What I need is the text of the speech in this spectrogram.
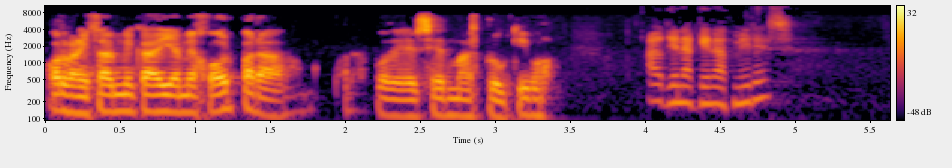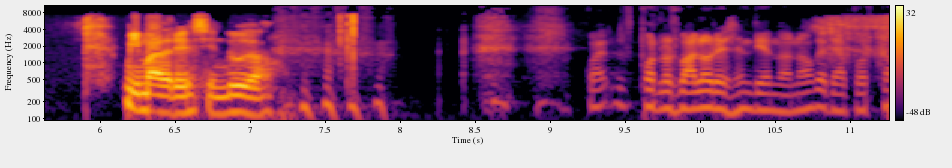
organizarme cada día mejor para, para poder ser más productivo. ¿Alguien a quien admires? Mi madre, sin duda. Por los valores, entiendo, ¿no? Que te aportó.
